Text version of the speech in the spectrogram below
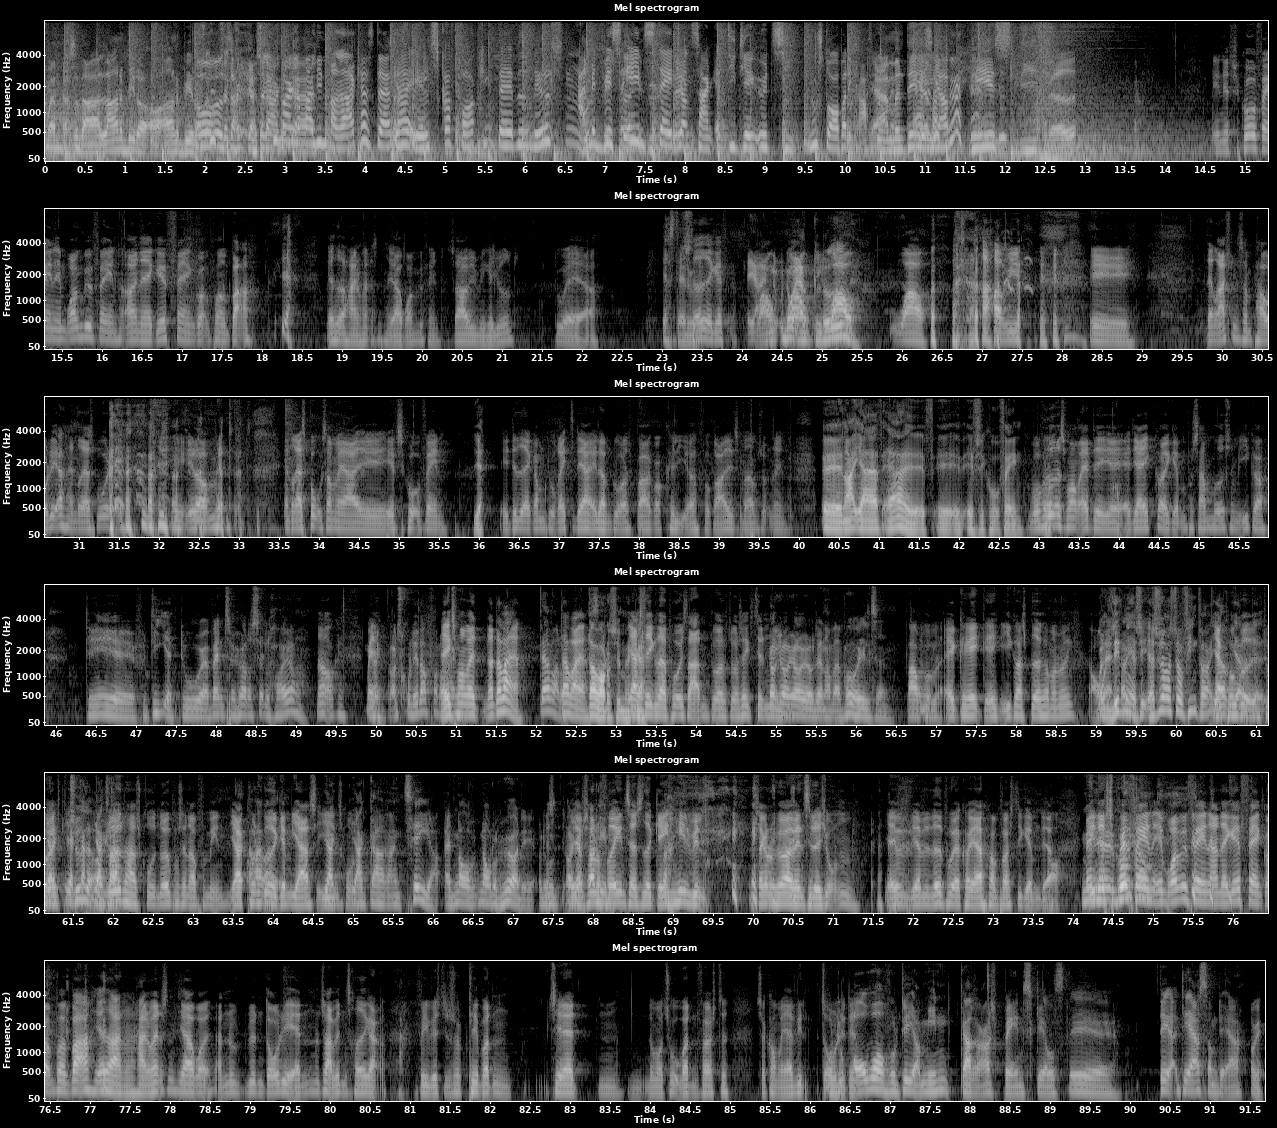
fuck, mand. Altså, der er Larne Bitter og Arne Bitter. Åh, Sanka, Så du mangler bare lige en maracas, Dan. Jeg elsker fucking David Nielsen. Ej, men hvis en stadionsang er DJ Ötzi, nu stopper det kraftigt. Ja, men det er Altså. jeg pisse ligeglad. En FCK-fan, en Brøndby-fan og en AGF-fan går på en bar. Ja. Jeg hedder Heino Hansen, jeg er Brøndby-fan. Så har vi Michael Jøden. Du er Jeg er stadigvæk. stadig AGF. Ja, nu- nu er jeg glødende. Wow. Wow. Så har vi øh, Dan Rasmussen, som pauderer Andreas Bo i dag. Eller omvendt. Andreas Bo, som er øh, FCK-fan. Ja. Øh, det ved jeg ikke, om du er rigtig der, eller om du også bare godt kan lide at få gratis mad om søndagen. Øh, nej, jeg er, er øh, f- øh, FCK-fan. Hvorfor lyder det som om, at, øh, at jeg ikke går igennem på samme måde, som I gør? Det er øh, fordi, at du er vant til at høre dig selv højere. Nå, okay. Men jeg kan godt skrue lidt op for Er dig. det ikke som om, at... Nå, der var jeg. Der var Der der. var jeg. Der var du Jeg simpelthen, har ja. slet ikke været på i starten. Du har, du har slet ikke tændt Jo, jo, jo, jo, den har været på hele tiden. Bare Du, jeg kan ikke, ikke, I kan også bedre høre mig nu, ikke? Oh, lidt mere. Jeg synes, jeg synes også, det var fint før. Jeg er kun gået, du har jeg- ikke, jeg- tydeligt, jeg- og glæden har skruet 0% op for min. Jeg er kun gået igennem jeres i Jeg, introen. jeg garanterer, at når, når du hører det, og du... Altså, og ja, så har du fået en til at sidde og game helt vildt. så kan du høre ventilationen. Jeg, jeg vil ved på, at jeg kom, jeg kom først igennem der. Men en øh, FCK-fan, velkommen. en Brøndby-fan og en AGF-fan går på en bar. Jeg hedder Heino Hansen. Jeg er, Brø- ah, nu bliver den dårlige anden. Nu tager vi den tredje gang. Fordi hvis du så klipper den til, at den, nummer to var den første, så kommer jeg vildt dårligt du den. overvurderer mine garageband skills. Det, øh, det, er, det er, som det er. Okay.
